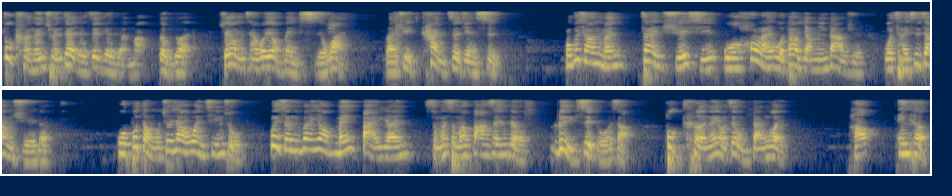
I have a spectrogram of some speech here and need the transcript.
不可能存在的这个人嘛，对不对？所以我们才会用每十万。来去看这件事，我不晓得你们在学习。我后来我到阳明大学，我才是这样学的。我不懂，我就要问清楚，为什么你不能用每百人什么什么发生的率是多少？不可能有这种单位。好，Enter。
